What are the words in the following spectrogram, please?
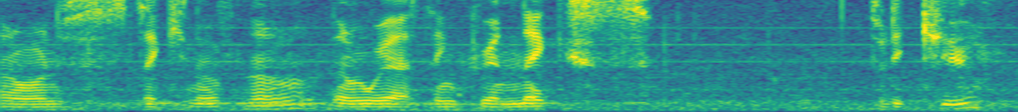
That one is taking off now. Then we I think we're next to the queue.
